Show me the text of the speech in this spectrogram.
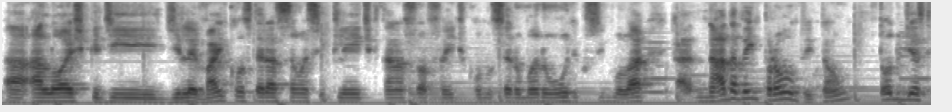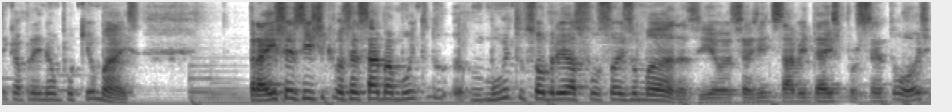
a, a lógica de, de, levar em consideração esse cliente que está na sua frente como ser humano único, singular, cara, nada vem pronto. Então, todo dia você tem que aprender um pouquinho mais. Para isso, existe que você saiba muito, muito sobre as funções humanas. E se a gente sabe 10% hoje,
